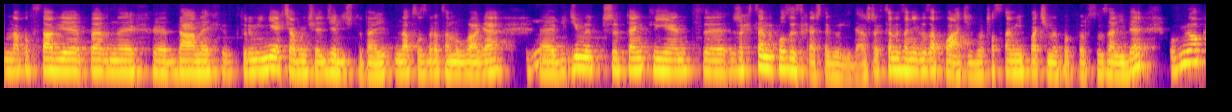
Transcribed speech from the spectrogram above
na podstawie pewnych danych, którymi nie chciałbym się dzielić tutaj, na co zwracamy uwagę, mhm. E, widzimy, czy ten klient, e, że chcemy pozyskać tego lida, że chcemy za niego zapłacić, bo czasami płacimy po prostu za lidy. Mówimy, OK,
